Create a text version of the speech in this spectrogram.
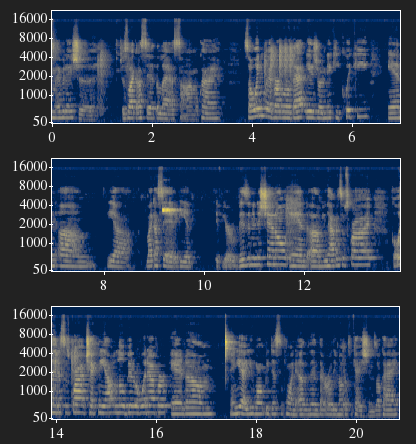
Maybe they should. Just like I said the last time, okay? So anyway, Virgo, that is your Nikki Quickie. And um, yeah, like I said, again, if you're visiting this channel and um, you haven't subscribed, go ahead and subscribe. Check me out a little bit or whatever. And um, and yeah, you won't be disappointed other than the early notifications, okay?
